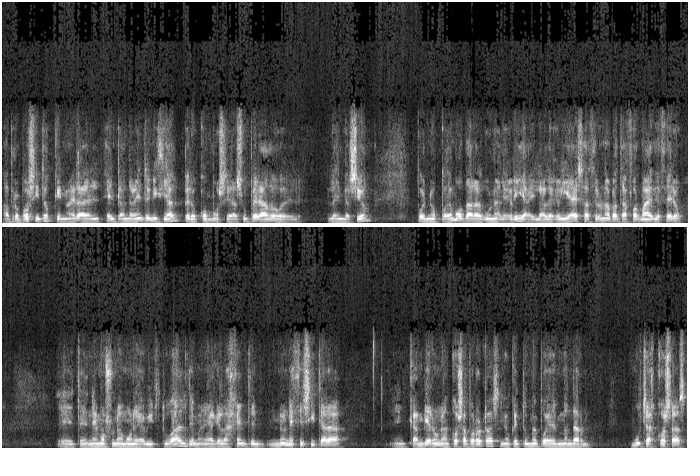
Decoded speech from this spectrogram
a propósito, que no era el, el planteamiento inicial, pero como se ha superado el- la inversión, pues nos podemos dar alguna alegría. Y la alegría es hacer una plataforma desde cero. Eh, tenemos una moneda virtual, de manera que la gente no necesitará eh, cambiar una cosa por otra, sino que tú me puedes mandar muchas cosas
